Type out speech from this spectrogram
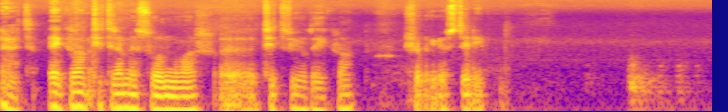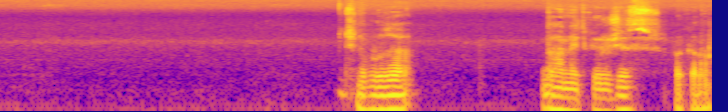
Evet, ekran titreme sorunu var. Ee, titriyordu ekran. Şöyle göstereyim. Şimdi burada daha net göreceğiz. Bakalım.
